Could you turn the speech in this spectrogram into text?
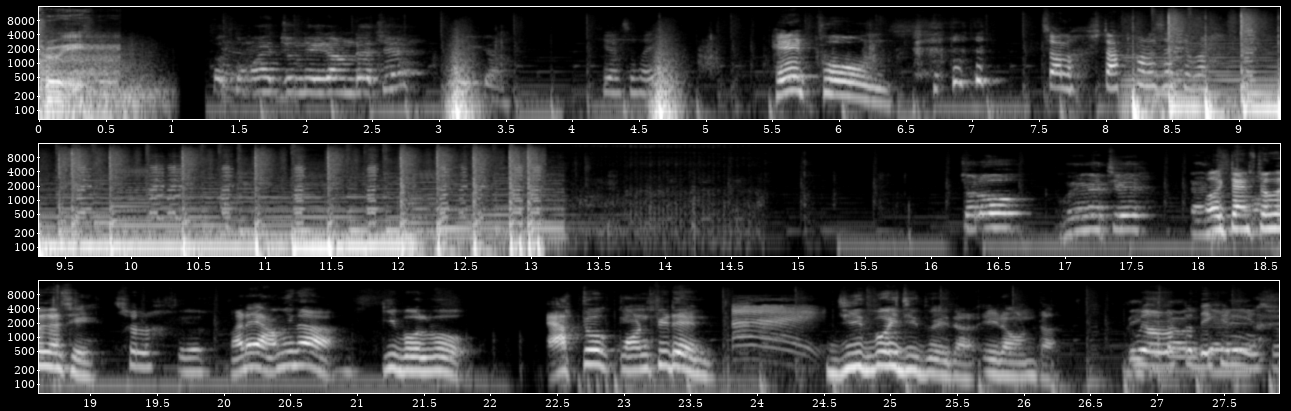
three. তো তোমার জন্য এই রাউন্ডে আছে? কি আছে ভাই? হেডফোন চলো স্টার্ট করা যাক এবার। গেছে? ওই টাইম স্টপ হয়ে গেছে। চলো। মানে আমি না কি বলব এত কনফিডেন্ট জিতবই জিতবো এটা এই রাউন্ডটা তুমি আমারটা দেখে নিয়েছো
